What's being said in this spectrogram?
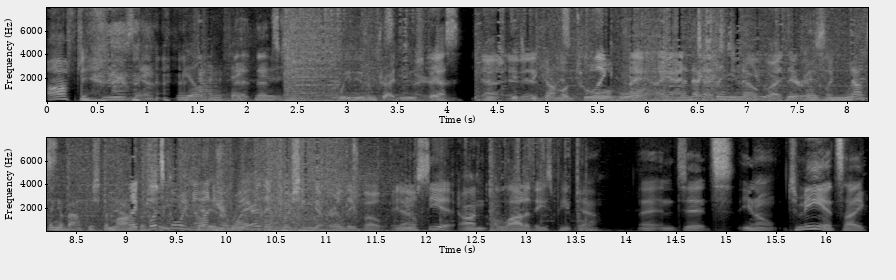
often." confusing real and fake That- that's news. We've even tried to use fake. Yes, yeah, It's- it it's is. become a tool like, of war. I, I And the next thing you know, I think there I was is nothing about this democracy. Like, what's going on here? Why are they pushing the early vote? And Yeah. you'll see it on a lot of these people. Yeah. And it's, you know, to me, it's like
